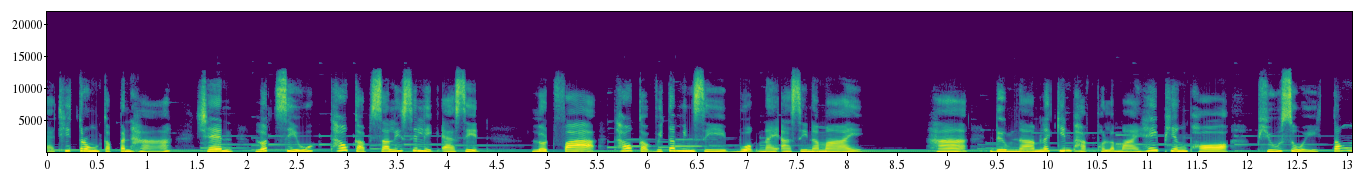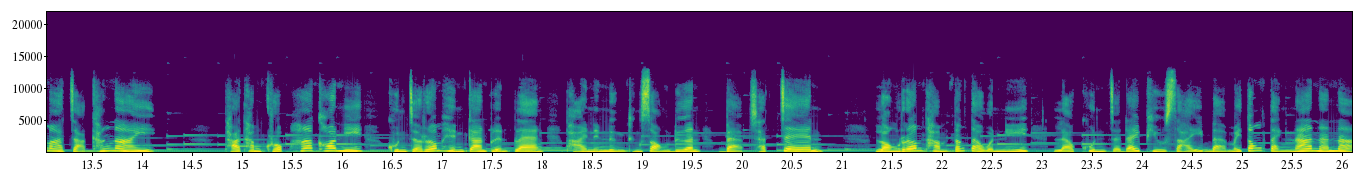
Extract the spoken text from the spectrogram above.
ร์ที่ตรงกับปัญหา เช่น ลดสิวเท่ากับซาลิซิลิกแอซิด ลดฝ้าเท่ากับวิตามินซีบวกไนอาซินามาย 5. ดื่มน้ำและกินผักผลไม้ให้เพียงพอ ผิวสวยต้องมาจากข้างใน ถ้าทำครบ 5 ข้อนี้ คุณจะเริ่มเห็นการเปลี่ยนแปลงภายใน 1-2 เดือนแบบชัดเจน ลองเริ่มทำตั้งแต่วันนี้ แล้วคุณจะได้ผิวใสแบบไม่ต้องแต่งหน้าหนา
